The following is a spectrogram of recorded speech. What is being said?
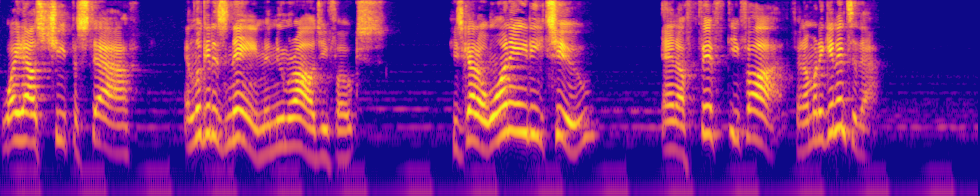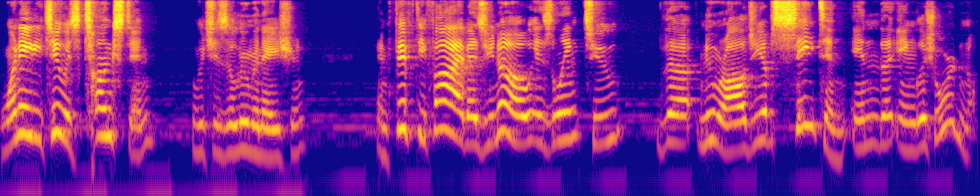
White House Chief of Staff. And look at his name in numerology, folks. He's got a 182 and a 55. And I'm going to get into that. 182 is tungsten, which is illumination. And 55, as you know, is linked to the numerology of Satan in the English ordinal.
